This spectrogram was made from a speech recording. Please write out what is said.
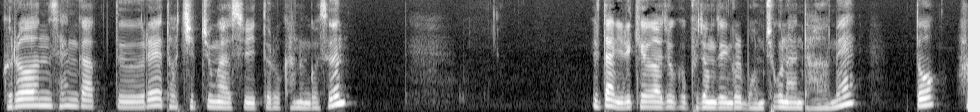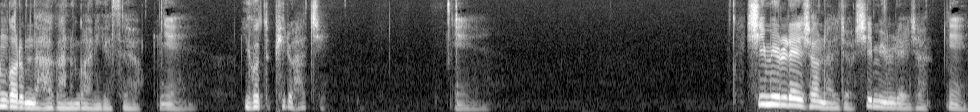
그런 생각들에 더 집중할 수 있도록 하는 것은 일단 이렇게 해가지고 그 부정적인 걸 멈추고 난 다음에 또 한 걸음 나아가는 거 아니겠어요? 예, 이것도 필요하지. 예, 시뮬레이션 알죠? 시뮬레이션. 예,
